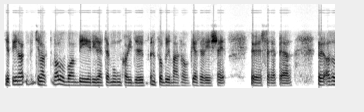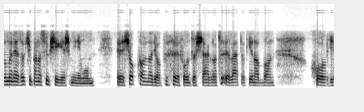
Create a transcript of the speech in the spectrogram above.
ugye pillanat, valóban bér, illetve munkaidő problémáknak a kezelése szerepel. Azonban ez csupán a szükséges minimum. Sokkal nagyobb fontosságot látok én abban, hogy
